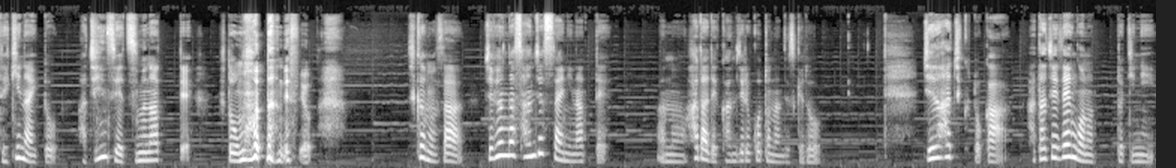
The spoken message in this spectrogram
できないと、あ、人生積むなってふと思ったんですよ。しかもさ、自分が30歳になって、あの、肌で感じることなんですけど、18区とか20歳前後の時に、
